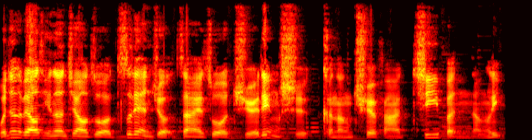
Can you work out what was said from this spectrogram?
文章的标题呢，叫做“自恋者在做决定时可能缺乏基本能力”。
